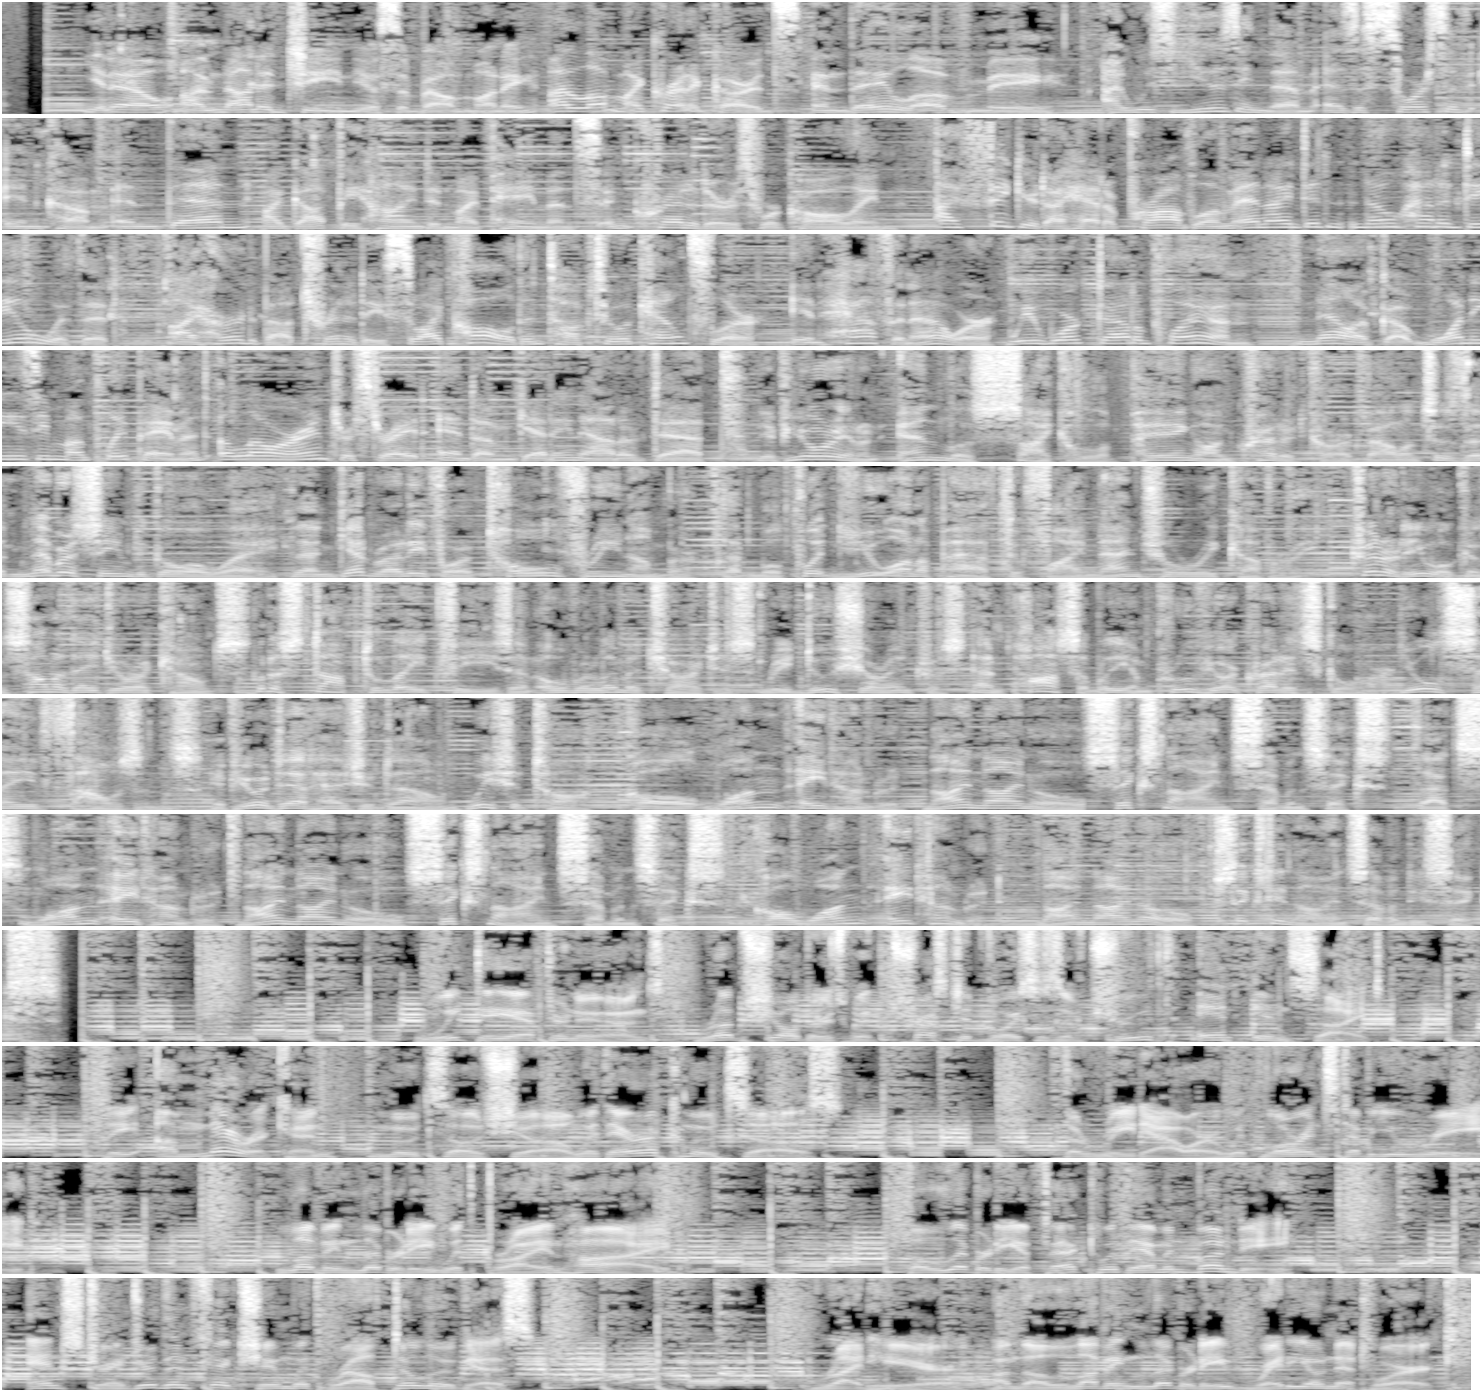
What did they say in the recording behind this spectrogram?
You know, I'm not a genius about money. I love my credit cards, and they love me. I was using them as a source of income, and then I got behind in my payments, and creditors were calling. I figured I had a problem, and I didn't know how to deal with it. I heard about Trinity, so I called and talked to a counselor. In half an hour, we worked out a plan. Now I've got one easy monthly payment, a lower interest rate, and I'm getting out of debt. If you're in an endless cycle of paying on credit card balances that never seem to go away, then get ready for a toll free number that will put you on a path to financial recovery. Trinity will consolidate your accounts, put a stop to late fees and over limit charges, reduce your interest, and possibly improve your credit score. You'll save thousands. If your debt has you down, we should talk. Call 1 800 990 6976. That's 1 800 990 6976. Call 1 800 990 6976. Weekday afternoons, rub shoulders with trusted voices of truth and insight. The American Moutsos Show with Eric Moutsos. The Reed Hour with Lawrence W. Reed. Loving Liberty with Brian Hyde. The Liberty Effect with Ammon Bundy. And Stranger Than Fiction with Ralph DeLugas. Right here on the Loving Liberty Radio Network.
